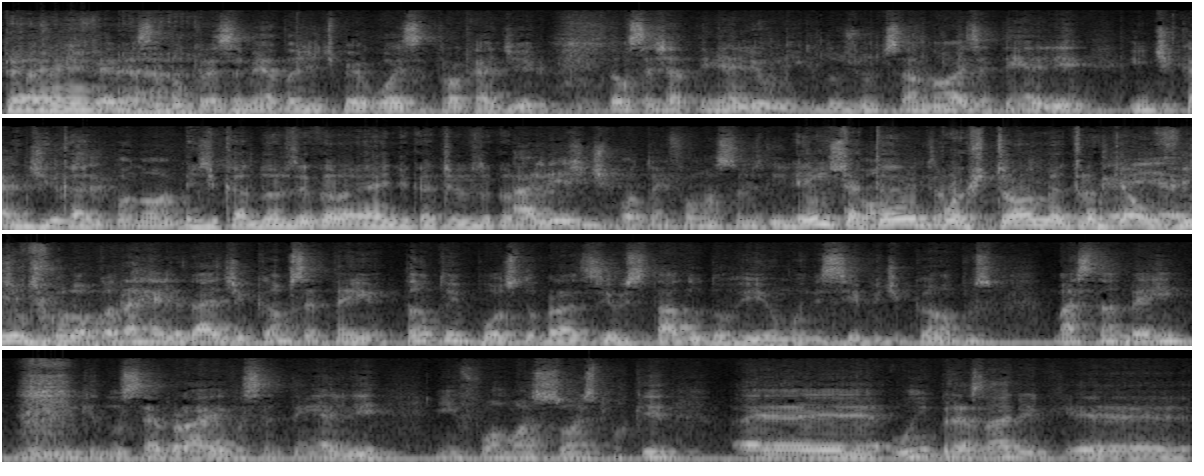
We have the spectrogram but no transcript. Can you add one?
Tem, faz a diferença é. do crescimento. A gente pegou esse trocadilho, então você já tem ali o link do Juntos a Nós e tem ali indicativos Indica- econômicos. Indicadores econômicos, é, indicativos econômicos. Ali a gente botou informações do Eita, tem um impostômetro. impostômetro aqui E ao aí a gente vivo. colocou da realidade de Campos, você tem tanto o imposto do Brasil, Estado do Rio, município de Campos, mas também no link do Sebrae você tem ali informações, porque é, o empresário, é,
